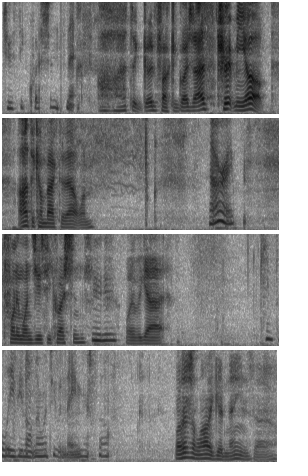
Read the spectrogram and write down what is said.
juicy questions next. Oh, that's a good fucking question. That's tripped me up. I'll have to come back to that one. All right. 21 juicy questions. Mm-hmm. What do we got? Can't believe you don't know what you would name yourself. Well, there's a lot of good names, though.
